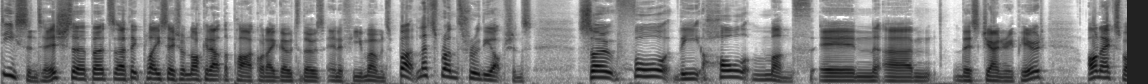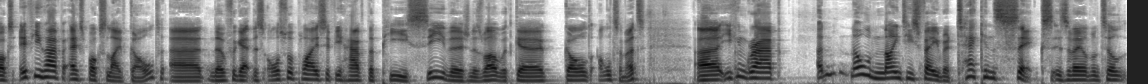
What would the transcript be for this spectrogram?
decent-ish, uh, but I think PlayStation will knock it out the park when I go to those in a few moments. But let's run through the options. So for the whole month in um, this January period, on Xbox, if you have Xbox Live Gold, uh, don't forget this also applies if you have the PC version as well with uh, Gold Ultimate. Uh, you can grab an old 90s favourite, Tekken 6, is available until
